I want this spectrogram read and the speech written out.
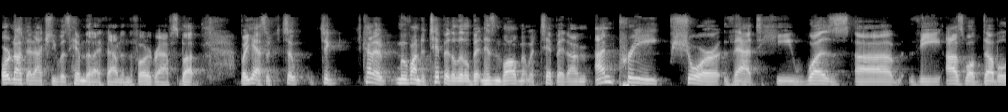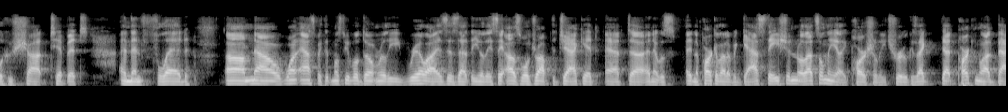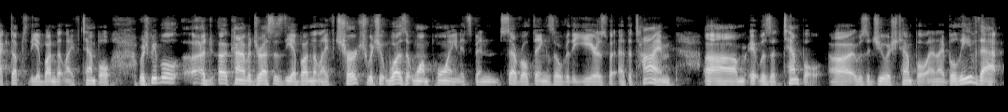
or not that actually was him that I found in the photographs, but but yeah, so so to kind of move on to Tippit a little bit and his involvement with Tippit, I'm I'm pretty sure that he was uh, the Oswald double who shot Tippit and then fled. Um, now, one aspect that most people don't really realize is that you know they say Oswald dropped the jacket at uh, and it was in the parking lot of a gas station. Well, that's only like partially true because that that parking lot backed up to the Abundant Life Temple, which people uh, uh, kind of addresses the Abundant Life Church, which it was at one point. It's been several things over the years, but at the time, um, it was a temple. Uh, it was a Jewish temple, and I believe that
